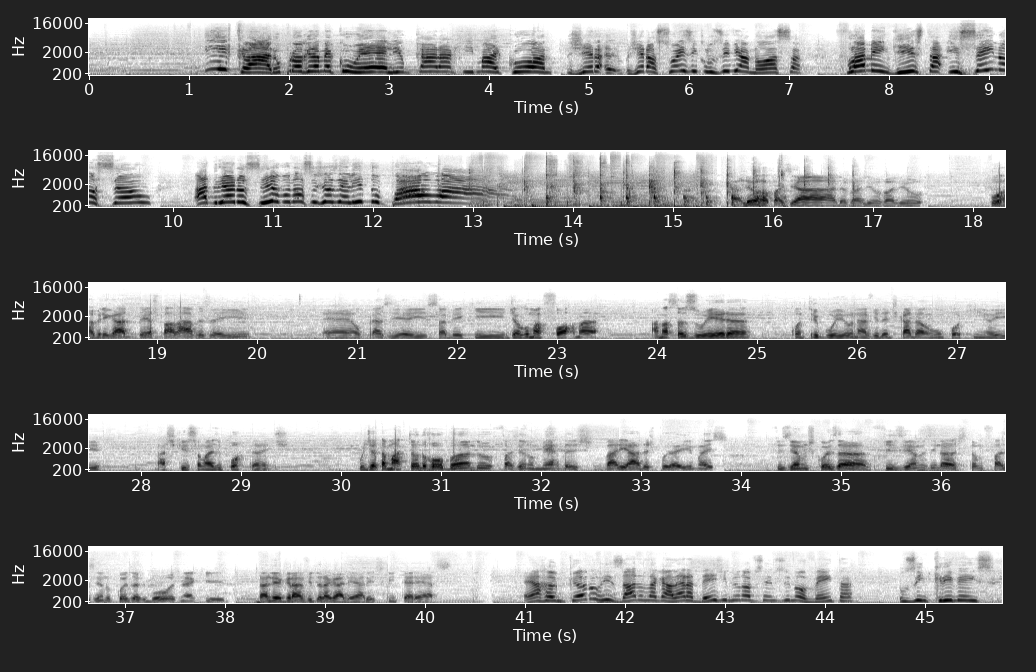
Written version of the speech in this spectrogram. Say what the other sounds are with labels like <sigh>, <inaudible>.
E claro, o programa é com ele, o cara que marcou gera, gerações, inclusive a nossa, flamenguista e sem noção, Adriano Silva, nosso Joselito Palma! Valeu, rapaziada, valeu, valeu. Porra, obrigado pelas palavras aí. É um prazer aí saber que, de alguma forma, a nossa zoeira contribuiu na vida de cada um um pouquinho aí. Acho que isso é o mais importante. Podia estar tá matando, roubando, fazendo merdas variadas por aí, mas fizemos coisa, fizemos e ainda estamos fazendo coisas boas, né, que pra alegrar a vida da galera, isso que interessa. É arrancando risadas da galera desde 1990, os incríveis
